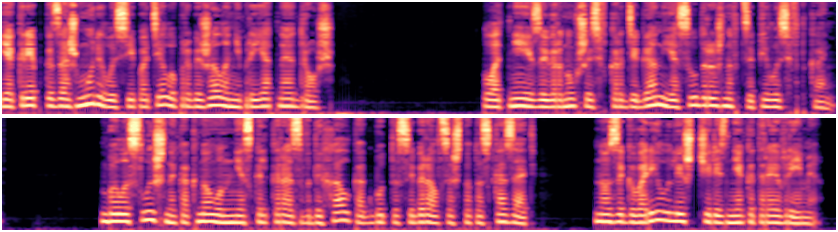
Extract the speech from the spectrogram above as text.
Я крепко зажмурилась, и по телу пробежала неприятная дрожь. Плотнее завернувшись в кардиган, я судорожно вцепилась в ткань. Было слышно, как Нолан несколько раз вдыхал, как будто собирался что-то сказать, но заговорил лишь через некоторое время —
